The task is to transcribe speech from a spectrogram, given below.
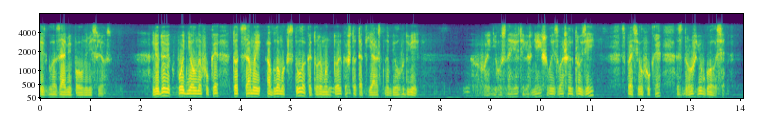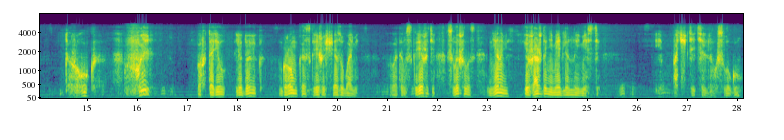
и с глазами полными слез. Людовик поднял на Фуке тот самый обломок стула, которым он только что так яростно бил в дверь. «Вы не узнаете вернейшего из ваших друзей?» — спросил Фуке с дрожью в голосе. «Друг? Вы?» — повторил Людовик, громко скрежеща зубами. В этом скрежете слышалась ненависть и жажда немедленной мести. «И почтительную услугу?»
